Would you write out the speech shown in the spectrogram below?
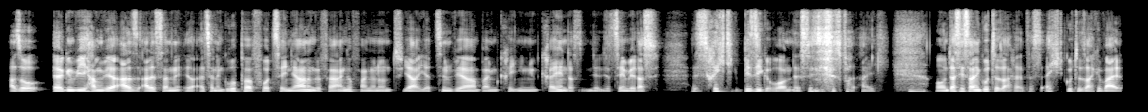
Also irgendwie haben wir alles, alles eine, als eine Gruppe vor zehn Jahren ungefähr angefangen und ja, jetzt sind wir beim Krieg in Ukraine. Das, jetzt sehen wir, dass es richtig busy geworden ist in diesem Bereich. Mhm. Und das ist eine gute Sache. Das ist echt gute Sache, weil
